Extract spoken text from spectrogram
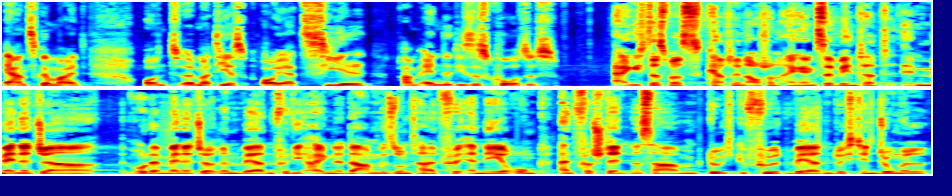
ernst gemeint. Und äh, Matthias, euer Ziel am Ende dieses Kurses? Eigentlich das, was Katrin auch schon eingangs erwähnt hat. Manager oder Managerin werden für die eigene Darmgesundheit, für Ernährung ein Verständnis haben, durchgeführt werden durch den Dschungel.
